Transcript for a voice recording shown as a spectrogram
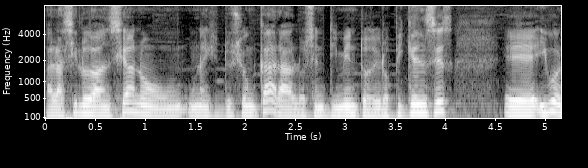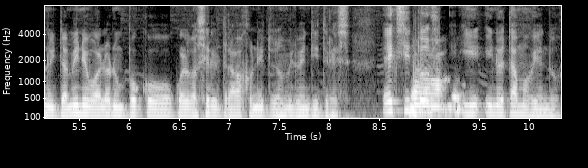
al asilo de anciano, una institución cara a los sentimientos de los piquenses. Eh, y bueno, y también evaluar un poco cuál va a ser el trabajo en este 2023. Éxitos Y, y nos estamos viendo.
